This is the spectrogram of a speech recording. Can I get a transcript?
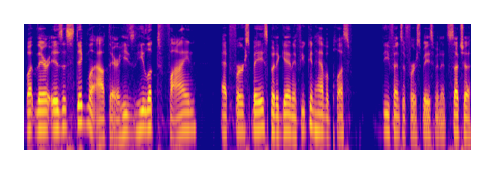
but there is a stigma out there. He's he looked fine at first base, but again, if you can have a plus defensive first baseman, it's such a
